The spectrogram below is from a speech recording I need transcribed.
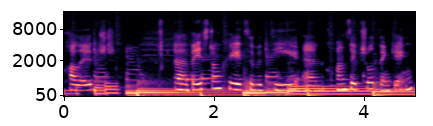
college uh, based on creativity and conceptual thinking.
